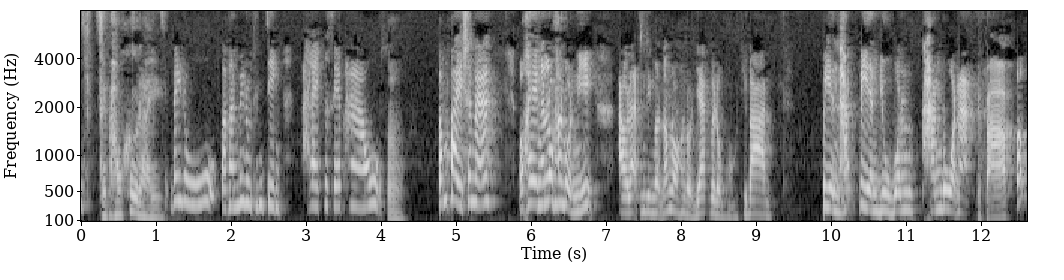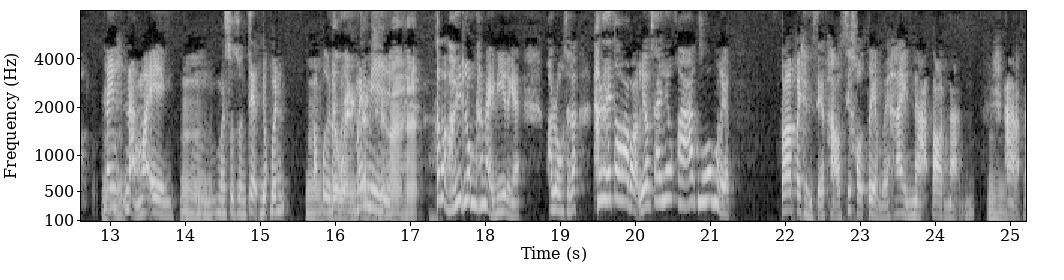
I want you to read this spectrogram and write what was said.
ส์เซฟเฮาส์คืออะไร ไม่รู้ตอนนั้นไม่รู้จริง ๆ อะไรคือเซฟเฮาส์อืมต้องไปใช่ไหมโอเคงั้นลงทางด่วนนี้เอาละจริงๆเราต้องลงทางด่วนแยกไปลงของที่บ้าน เปลี่ยนทางเปลี่ยนอยู่บนทางด่วนอะปั๊บก็ในอืมหนังมาเองอืมอืมเหมือนศูนย์ศูนย์เจ็ดยกเว้นเอาปืนออกมายวว้ไม่มีอ่าฮะก็แบบเฮ้ยลงทางไหนดีอะไรเงี้ยพอลงเสร็จก็ทางไหนต่อบอกเลี้ยวซ้ายเลี้ยวขวางงเลยอะ ก็ไปถึงเซฟเฮาส์ที่เขาเตรียมไว้ให้ณตอนนั้นอืมอ่าไป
